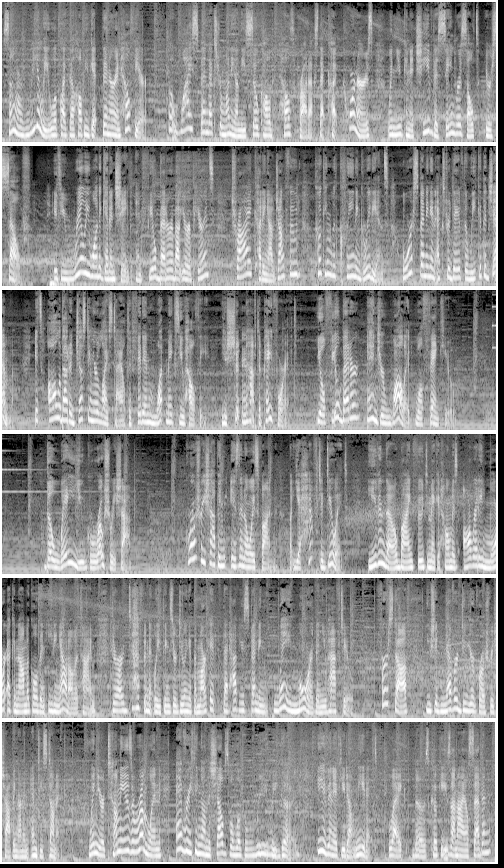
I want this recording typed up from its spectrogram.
some really look like they'll help you get thinner and healthier. But why spend extra money on these so called health products that cut corners when you can achieve the same result yourself? If you really want to get in shape and feel better about your appearance, try cutting out junk food, cooking with clean ingredients, or spending an extra day of the week at the gym. It's all about adjusting your lifestyle to fit in what makes you healthy. You shouldn't have to pay for it. You'll feel better, and your wallet will thank you. The way you grocery shop. Grocery shopping isn't always fun, but you have to do it. Even though buying food to make at home is already more economical than eating out all the time, there are definitely things you're doing at the market that have you spending way more than you have to. First off, you should never do your grocery shopping on an empty stomach. When your tummy is rumbling, everything on the shelves will look really good, even if you don't need it, like those cookies on aisle 7.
